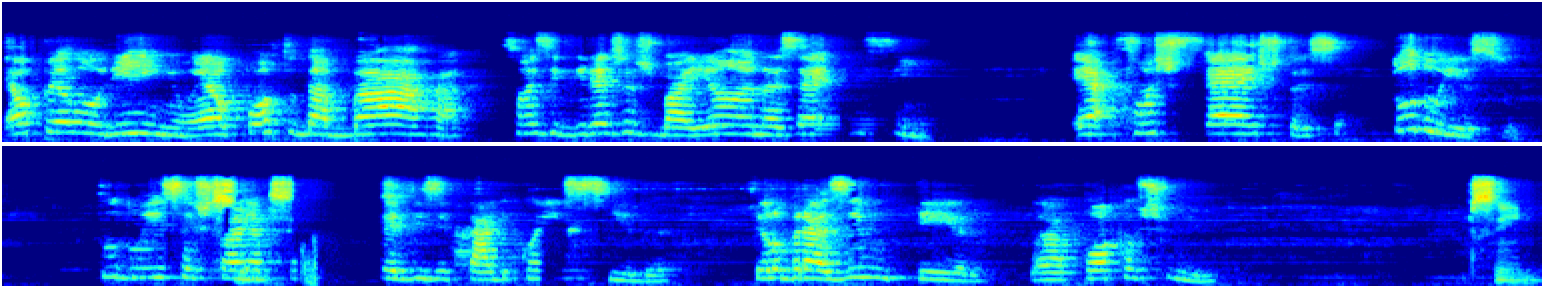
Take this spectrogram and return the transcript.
É o Pelourinho, é o Porto da Barra, são as igrejas baianas, é, enfim, é, são as festas, tudo isso. Tudo isso é história sim, sim. ser visitada e conhecida pelo Brasil inteiro, da Poca ao. Sim.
